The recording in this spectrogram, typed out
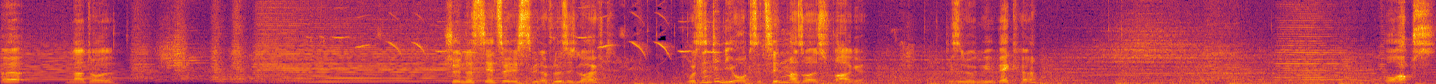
äh, na toll. Schön, dass jetzt wenigstens wieder flüssig läuft. Wo sind denn die Orks jetzt hin, mal so als Frage? Die sind irgendwie weg, hä? Orks?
